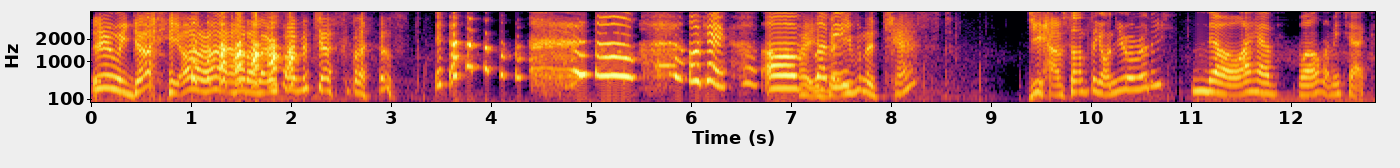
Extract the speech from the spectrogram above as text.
Here we go. All right, hold on. Let me find the chest first. oh, okay. Um, Wait, is let there even a chest? Do you have something on you already? No, I have. Well, let me check.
